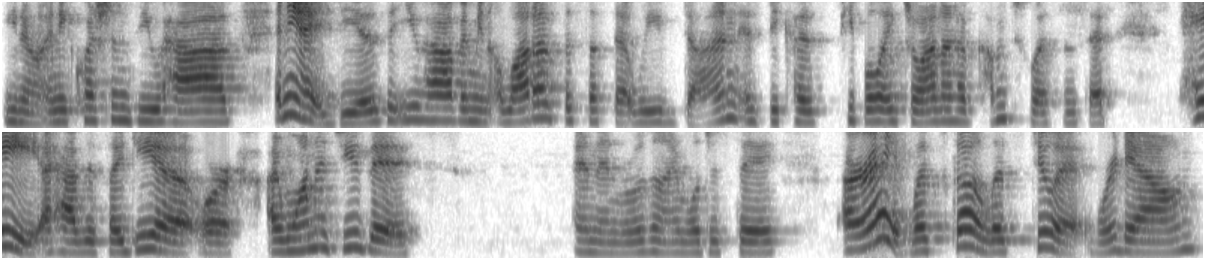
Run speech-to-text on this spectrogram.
you know, any questions you have, any ideas that you have. I mean, a lot of the stuff that we've done is because people like Joanna have come to us and said, Hey, I have this idea, or I want to do this. And then Rose and I will just say, All right, let's go, let's do it. We're down.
